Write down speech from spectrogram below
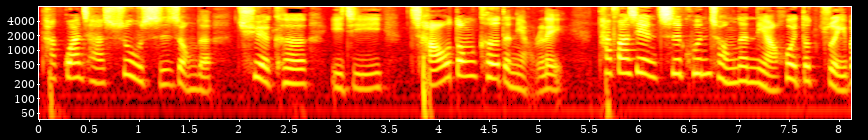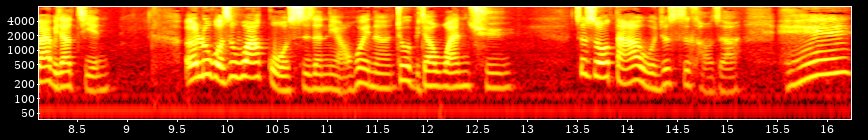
他观察数十种的雀科以及朝东科的鸟类。他发现吃昆虫的鸟会都嘴巴比较尖，而如果是挖果实的鸟会呢，就会比较弯曲。这时候达尔文就思考着：啊诶，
